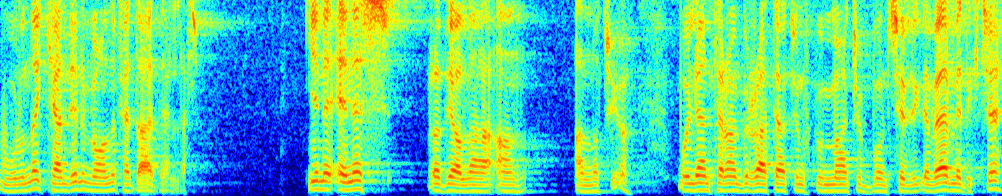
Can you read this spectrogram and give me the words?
uğrunda kendini ve onu feda ederler. Yine Enes radıyallahu an anlatıyor. Bu lentera bir rahatun kummatubun sevdikle vermedikçe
